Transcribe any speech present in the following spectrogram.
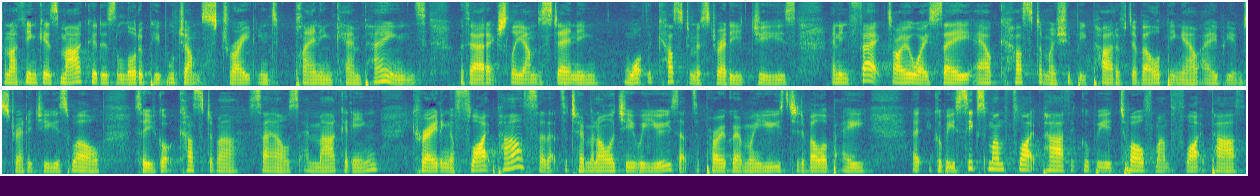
And I think as marketers, a lot of people jump straight into planning campaigns without actually understanding what the customer strategy is. And in fact, I always say our customer should be part of developing our ABM strategy as well. So you've got customer sales and marketing creating a flight path. So that's a terminology we use, that's a program we use to develop a it could be a six month flight path, it could be a 12 month flight path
